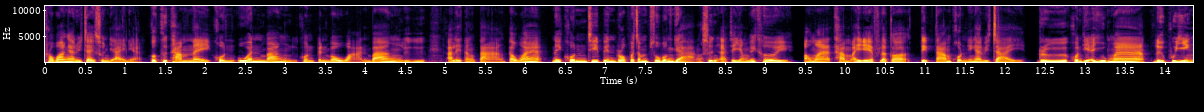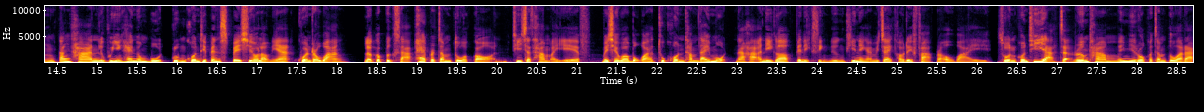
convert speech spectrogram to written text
เพราะว่างานวิจัยส่วนใหญ่เนี่ยก็คือทำในคนอ้วนบ้าง หรือคนเป็นเบาหวานบ้างหรืออะไรต่างๆ แต่ว่าในคนที่เป็นโรคประจำตัวบางอย่าง ซึ่งอาจจะยังไม่เคยเอามาทำ IF แล้วก็ติดตามผลในงานวิจัย หรือคนที่อายุมาก หรือผู้หญิงตั้งครรภ์หรือผู้หญิงให้นมบุตร กลุ่มคนที่เป็น special เหล่านี้ควรระวัง แล้วก็ปรึกษาแพทย์ประจำตัวก่อนที่จะทำ IF ไม่ใช่ว่าบอกว่าทุกคนทำได้หมดนะคะ อันนี้ก็เป็นอีกสิ่งหนึ่งที่ในงานวิจัยเขาได้ฝากเราเอาไว้ ส่วนคนที่อยากจะเริ่มทำไม่มีโรคประจำตัวอะไร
